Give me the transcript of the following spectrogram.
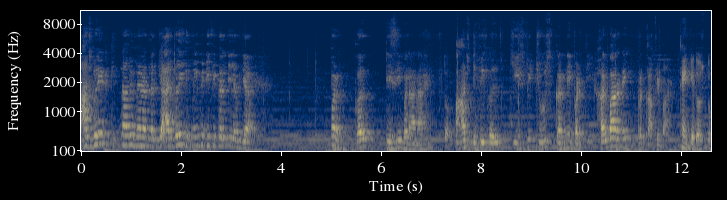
आज भले कितना भी मेहनत लग जाए, आज भले कितनी भी डिफिकल्टी लग जाए, पर कल इजी बनाना है तो आज डिफ़िकल्ट चीज़ भी चूज़ करनी पड़ती है। हर बार नहीं, पर काफ़ी बार। थैंक यू दोस्तों।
